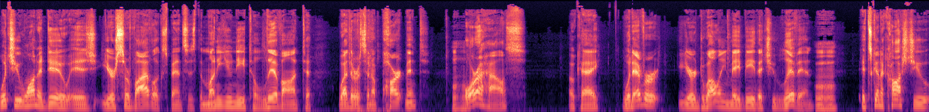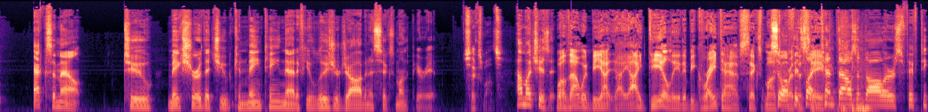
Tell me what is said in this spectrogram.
what you want to do is your survival expenses, the money you need to live on to whether it's an apartment mm-hmm. or a house, okay, whatever your dwelling may be that you live in, mm-hmm. it's going to cost you X amount to make sure that you can maintain that if you lose your job in a six month period. Six months. How much is it? Well, that would be I, I, ideally. It'd be great to have six months so worth if it's of like savings, ten thousand dollars, fifteen,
